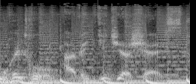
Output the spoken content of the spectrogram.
Rétro avec DJ HS.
